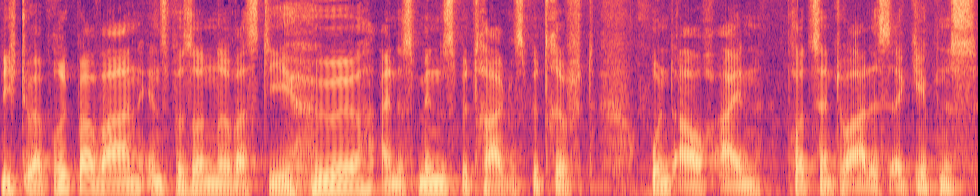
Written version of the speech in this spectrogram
nicht überbrückbar waren, insbesondere was die Höhe eines Mindestbetrages betrifft und auch ein prozentuales Ergebnis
